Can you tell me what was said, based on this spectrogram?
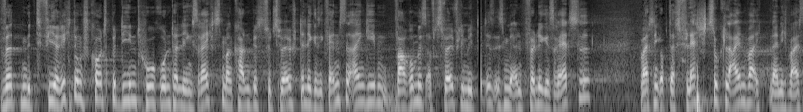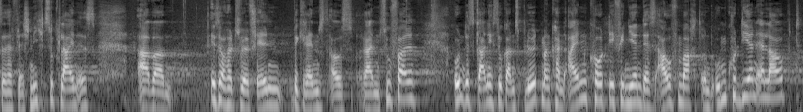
wird mit vier Richtungscodes bedient, hoch, runter, links, rechts. Man kann bis zu zwölfstellige Sequenzen eingeben. Warum es auf zwölf limitiert ist, ist mir ein völliges Rätsel. Ich weiß nicht, ob das Flash zu klein war. Ich, nein, ich weiß, dass der Flash nicht zu klein ist. Aber ist auch halt zwölf Stellen begrenzt aus reinem Zufall und ist gar nicht so ganz blöd. Man kann einen Code definieren, der es aufmacht und umkodieren erlaubt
